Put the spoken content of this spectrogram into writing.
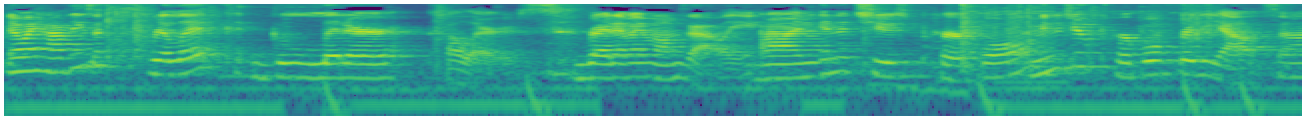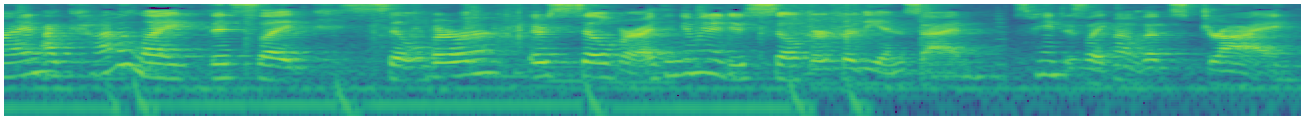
Now I have these acrylic glitter colors right at my mom's alley. I'm gonna choose purple. I'm gonna do purple for the outside. I kind of like this like silver. There's silver. I think I'm gonna do silver for the inside. This paint is like, oh, that's dry.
